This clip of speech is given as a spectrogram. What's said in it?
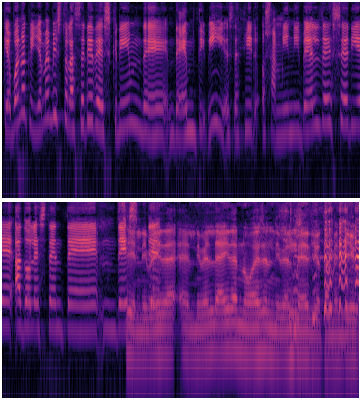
Que bueno, que yo me he visto la serie de Scream de, de MTV, es decir, o sea, mi nivel de serie adolescente de, Sí, el nivel de- de, el nivel de Aida no es el nivel medio, también digo,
